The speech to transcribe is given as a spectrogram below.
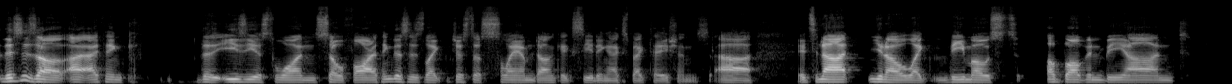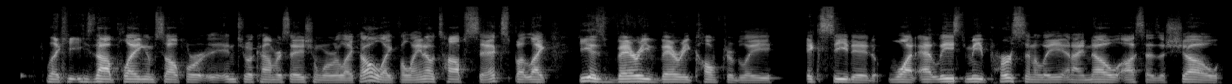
this is uh I think the easiest one so far. I think this is like just a slam dunk exceeding expectations. Uh it's not, you know, like the most above and beyond like he, he's not playing himself or into a conversation where we're like, oh, like Veleno top six, but like he is very, very comfortably exceeded what at least me personally, and I know us as a show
